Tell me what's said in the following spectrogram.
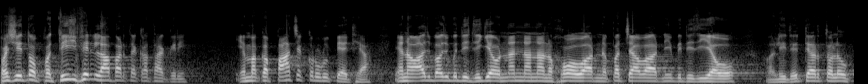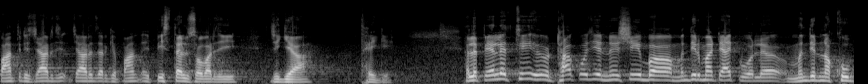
પછી તો ત્રીજ ફેરી લાભાર્થે કથા કરી. એમાં કે પાંચ કરોડ રૂપિયા થયા. એના આજુબાજુ બધી જગ્યાઓ નાના નાના સો વાર ને પચાસ વારની બધી જગ્યાઓ. લીધી અત્યારે તો પાંત્રીસ, ચાર ચાર હજાર કે પાંચ, પિસ્તાલીસો વાર જેવી જગ્યા થઈ ગઈ. એટલે પહેલેથી ઠાકોરજીએ નસીબ મંદિર માટે આપ્યું એટલે મંદિરના ખૂબ,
